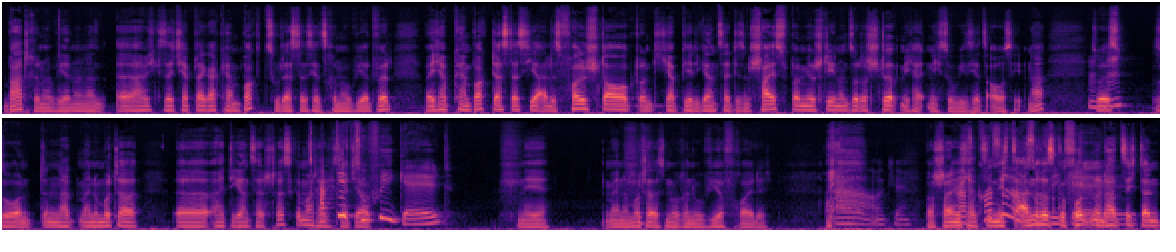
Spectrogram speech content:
Bad renovieren. Und dann äh, habe ich gesagt, ich habe da gar keinen Bock zu, dass das jetzt renoviert wird, weil ich habe keinen Bock, dass das hier alles vollstaubt und ich habe hier die ganze Zeit diesen Scheiß bei mir stehen und so. Das stört mich halt nicht so, wie es jetzt aussieht, ne? So Mhm. ist so und dann hat meine Mutter äh, halt die ganze Zeit Stress gemacht. Hab Habt ich ihr gesagt, zu viel Geld? ja, nee, meine Mutter ist nur renovierfreudig. Ah, okay. Wahrscheinlich hat sie nichts so anderes viel gefunden und hat Geld. sich dann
